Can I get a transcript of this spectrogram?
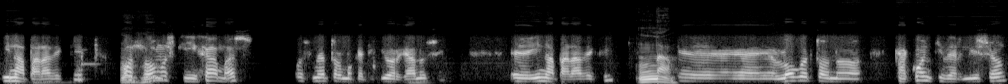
είναι απαράδεκτη, mm-hmm. όσο όμως και η Χάμας, ως μια τρομοκρατική οργάνωση, ε, είναι απαράδεκτη, mm-hmm. ε, λόγω των ε, κακών κυβερνήσεων,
